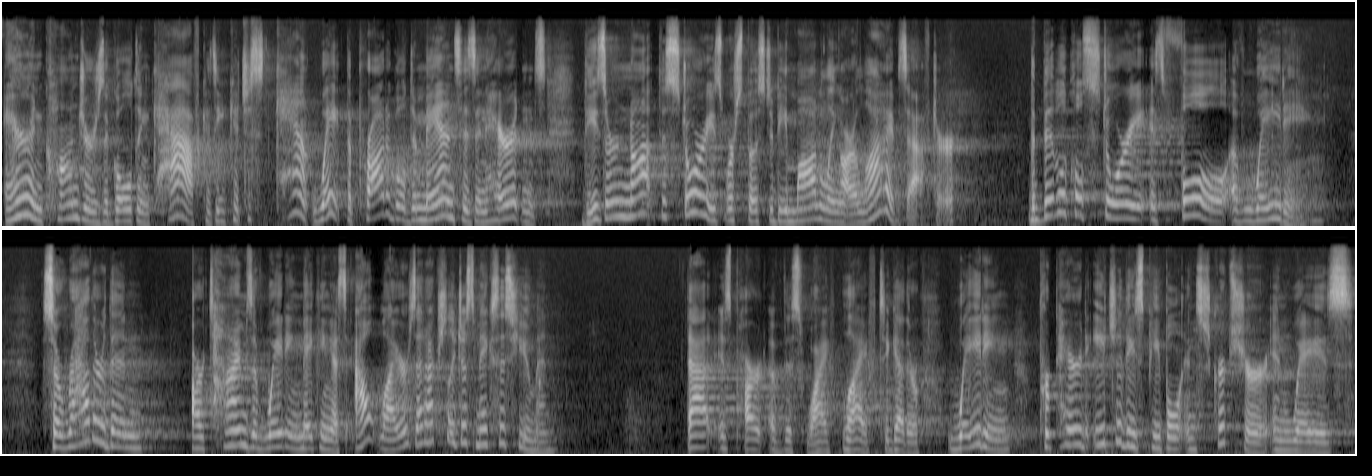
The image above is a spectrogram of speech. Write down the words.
Aaron conjures a golden calf because he just can't wait. The prodigal demands his inheritance. These are not the stories we're supposed to be modeling our lives after. The biblical story is full of waiting. So rather than our times of waiting making us outliers, that actually just makes us human. That is part of this life together. Waiting prepared each of these people in Scripture in ways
